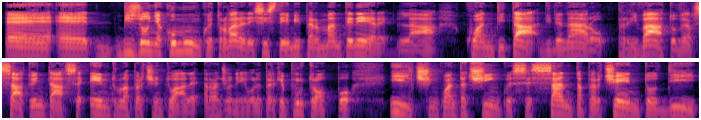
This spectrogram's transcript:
eh, eh, bisogna comunque trovare dei sistemi per mantenere la quantità di denaro privato versato in tasse entro una percentuale ragionevole, perché purtroppo il 55-60% di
